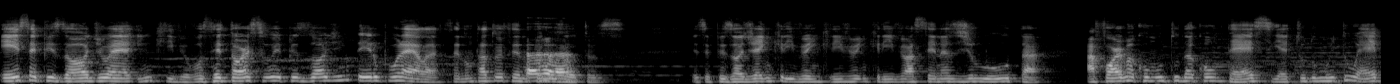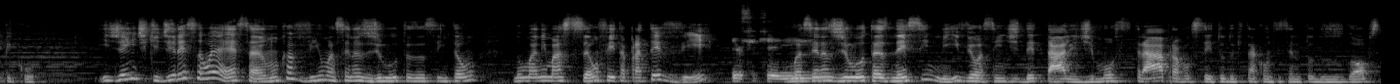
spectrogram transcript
esse episódio é incrível. Você torce o episódio inteiro por ela. Você não tá torcendo uhum. pelos outros. Esse episódio é incrível, incrível, incrível. As cenas de luta a forma como tudo acontece é tudo muito épico. E, gente, que direção é essa? Eu nunca vi umas cenas de lutas assim tão. numa animação feita pra TV. Eu fiquei. Umas cenas de lutas nesse nível, assim, de detalhe, de mostrar para você tudo que tá acontecendo, todos os golpes.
